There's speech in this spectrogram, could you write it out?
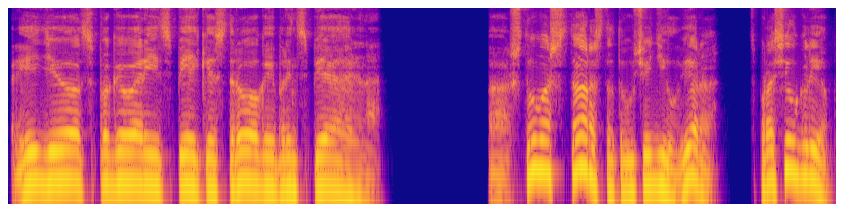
«Придется поговорить с Петькой строго и принципиально». «А что ваш староста-то учудил, Вера?» — спросил Глеб.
